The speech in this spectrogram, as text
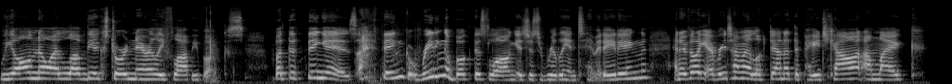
We all know I love the extraordinarily floppy books. But the thing is, I think reading a book this long is just really intimidating. And I feel like every time I look down at the page count, I'm like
